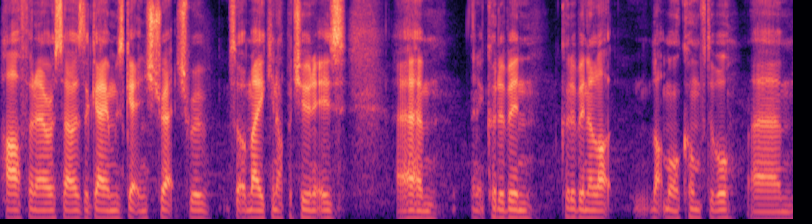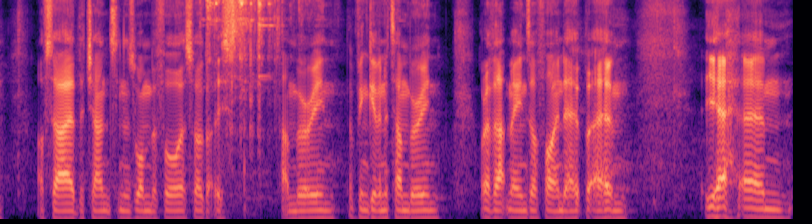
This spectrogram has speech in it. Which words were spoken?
half an hour or so as the game was getting stretched, we were sort of making opportunities, um, and it could have been could have been a lot lot more comfortable. Um, obviously, I had the chance, and there's one before, so I got this tambourine. I've been given a tambourine, whatever that means, I'll find out. But yeah, um,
